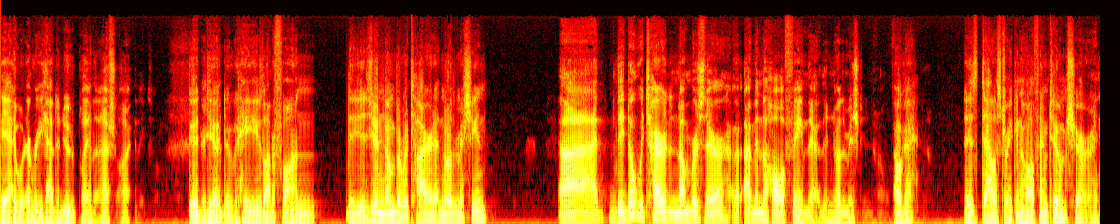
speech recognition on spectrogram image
yeah, did whatever he had to do to play in the National Hockey League. Good, dude. He's a lot of fun. Is your number retired at Northern Michigan? Uh, they don't retire the numbers there. I'm in the Hall of Fame there, the Northern Michigan. Okay. Is Dallas Drake in Hall of Fame too? I'm sure, right?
